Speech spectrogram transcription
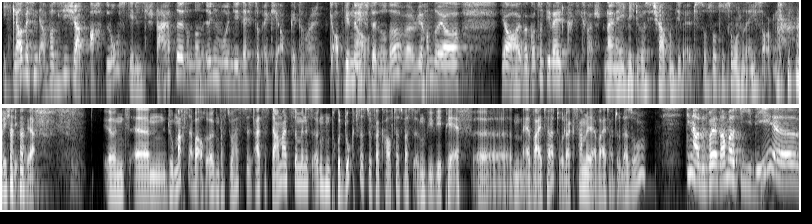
Ich glaube, wir sind einfach sicher ab 8 losgestartet und dann irgendwo in die Desktop-Ecke abgedr- abgedriftet, oder? Weil wir haben da ja, ja, über Gott und die Welt gequatscht. Nein, eigentlich nicht über C-Sharp und die Welt. So, so, so muss man eigentlich sagen. Richtig, ja. Und ähm, du machst aber auch irgendwas. Du hast, hattest damals zumindest irgendein Produkt, was du verkauft hast, was irgendwie WPF äh, erweitert oder XAML erweitert oder so. Genau, das war ja damals die Idee. äh,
